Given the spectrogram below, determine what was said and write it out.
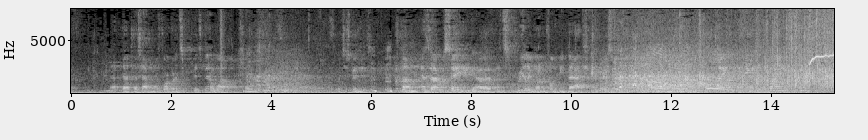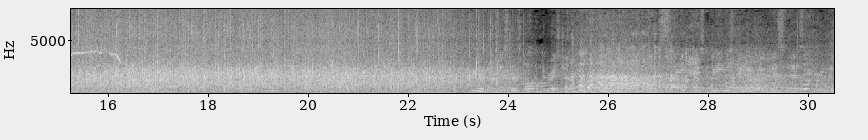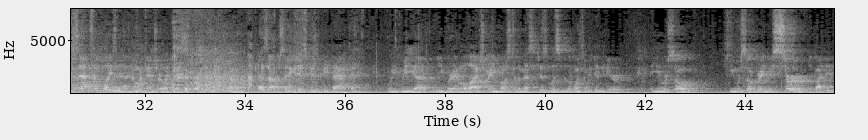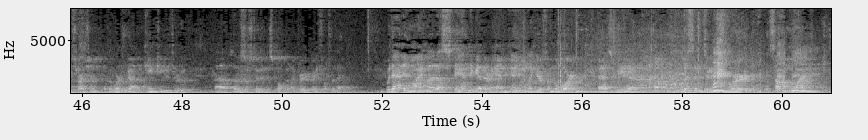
that, that has happened before, but it's it's been a while, so, which is good news. Um, as I was saying, uh, it's really wonderful to be back at Grace Church. I, I think it's a divine experience. For you that are visitors, welcome to Grace Church. it's an exciting place to be. Just think you could have missed this. You could have sat someplace and had no adventure like this. Um, as I was saying, it is good to be back, and we we, uh, we were able to live stream most of the messages, listen to the ones that we didn't hear. And you were so you were so greatly served by the instruction of the Word of God that came to you through uh, those who stood in this pulpit. I'm very grateful for that. With that in mind, let us stand together and genuinely hear from the Lord as we uh, listen to His Word. Psalm 1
